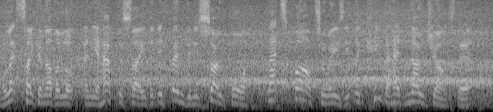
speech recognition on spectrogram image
Well, let's take another look, and you have to say the defending is so poor. That's far too easy. The keeper had no chance there.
